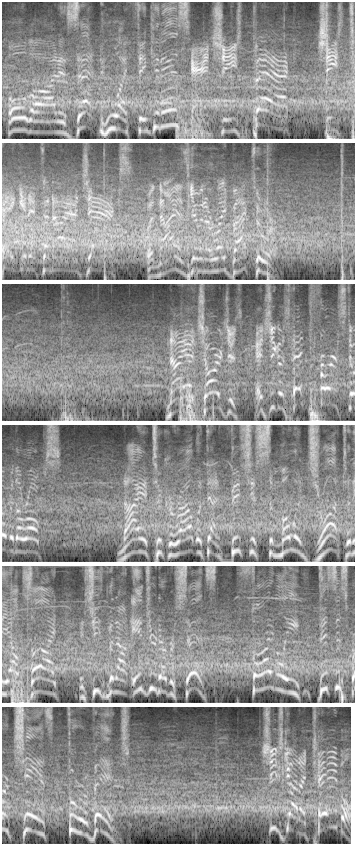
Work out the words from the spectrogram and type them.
Hold on, is that who I think it is? And she's back. She's taking it to Nia Jax. But Nia's giving it right back to her. Nia charges, and she goes head first over the ropes. Nia took her out with that vicious Samoan drop to the outside, and she's been out injured ever since. Finally, this is her chance for revenge. She's got a table.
